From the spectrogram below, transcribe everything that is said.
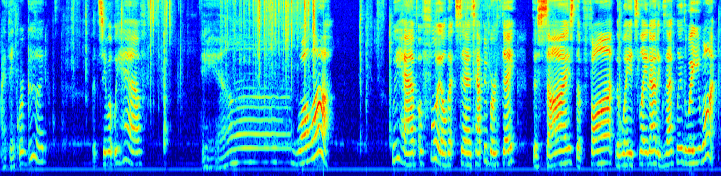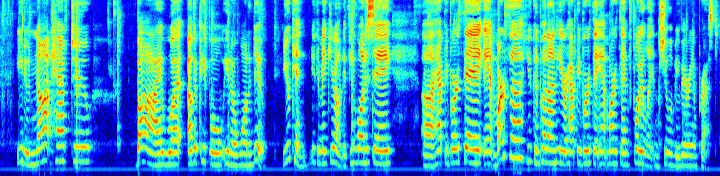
I think we're good. Let's see what we have. And voila! We have a foil that says happy birthday, the size, the font, the way it's laid out, exactly the way you want. You do not have to buy what other people, you know, want to do. You can you can make your own. If you want to say uh, happy birthday Aunt Martha, you can put on here happy birthday Aunt Martha and foil it and she will be very impressed.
